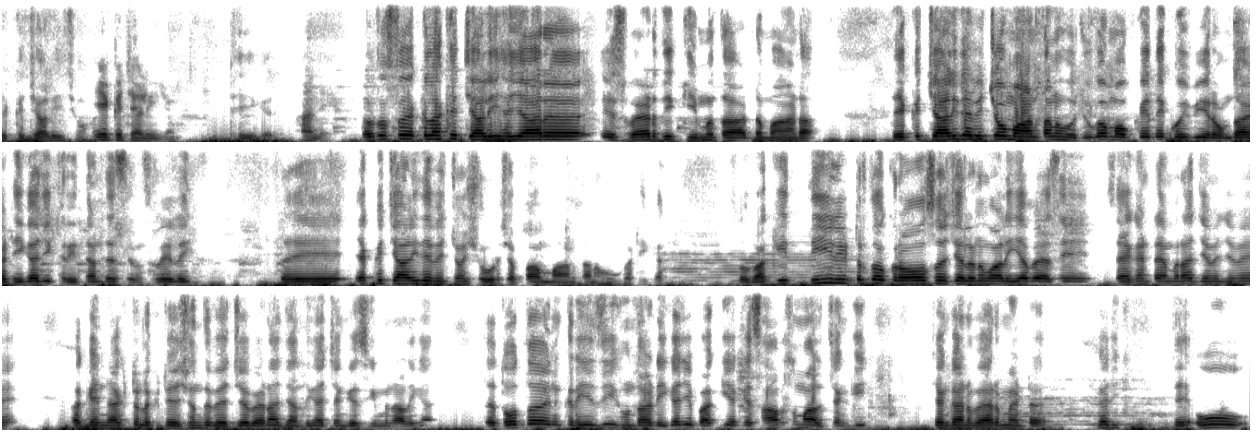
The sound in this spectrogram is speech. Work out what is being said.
140 ਚੋਂ। 140 ਚੋਂ। ਠੀਕ ਹੈ ਹਾਂਜੀ। ਲਓ ਦੋਸਤੋ 140000 ਇਸ ਵੈਟ ਦੀ ਕੀਮਤ ਆ ਡਿਮਾਂਡ ਆ। ਤੇ 140 ਦੇ ਵਿੱਚੋਂ ਮਾਨਤਨ ਹੋ ਜਾਊਗਾ ਮੌਕੇ ਤੇ ਕੋਈ ਵੀਰ ਆਉਂਦਾ ਹੈ ਠੀਕ ਆ ਜੀ ਖਰੀਦਣ ਦੇ ਸਿਲਸਿਲੇ ਲਈ। ਤੇ 140 ਦੇ ਵਿੱਚੋਂ ਛੋੜ ਛੱਪਾ ਮਾਨਤਨ ਹੋਊਗਾ ਠੀਕ ਆ। ਸੋ ਬਾਕੀ 30 ਲੀਟਰ ਤੋਂ ਕ੍ਰੋਸ ਚੱਲਣ ਵਾਲੀ ਆ ਵੈਸੇ ਸੈਕੰਡ ਟਾਈਮਰ ਆ ਜਿਵੇਂ ਜਿਵੇਂ ਅੱਗੇ ਨੈਕਸਟ ਲੋਕੇਸ਼ਨ ਦੇ ਵਿੱਚ ਬਹਿਣਾ ਜਾਂਦੀਆਂ ਚੰਗੇ ਸੀਮਨ ਵਾਲੀਆਂ। ਤੇ ਦੁੱਧ ਇਨਕਰੀਜ਼ ਹੀ ਹੁੰਦਾ ਠੀਕ ਆ ਜੀ ਬਾਕੀ ਅੱਗੇ ਸਾਫ਼ ਸੰਭਾਲ ਚੰਗੀ ਚੰਗਾ এনवायरमेंट ਠੀਕ ਹੈ ਜੀ ਤੇ ਉਹ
